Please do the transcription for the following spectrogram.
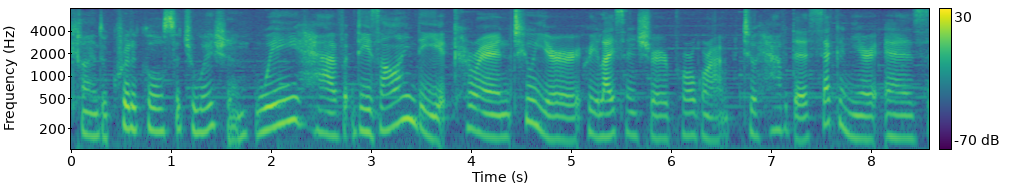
kind of critical situation. We have designed the current two-year pre-licensure program to have the second year as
